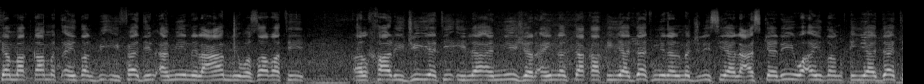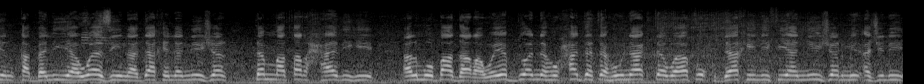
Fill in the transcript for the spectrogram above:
كما قامت أيضا بإيفاد الأمين العام لوزارة الخارجية إلى النيجر أين التقى قيادات من المجلس العسكري وأيضا قيادات قبلية وازنة داخل النيجر؟ تم طرح هذه المبادرة ويبدو أنه حدث هناك توافق داخلي في النيجر من أجل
